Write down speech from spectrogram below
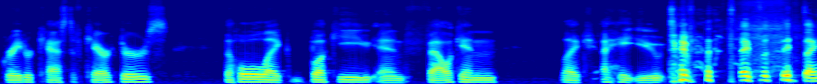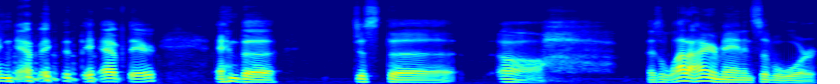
greater cast of characters. The whole like Bucky and Falcon, like I hate you type type of thing, dynamic that they have there, and the just the oh, there's a lot of Iron Man in Civil War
